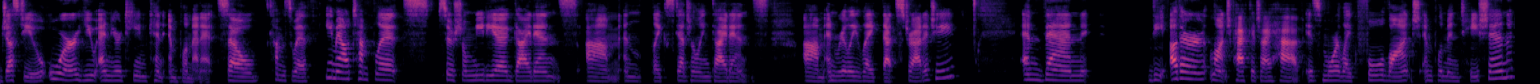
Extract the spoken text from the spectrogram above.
just you, or you and your team can implement it. So comes with email templates, social media guidance, um, and like scheduling guidance, um, and really like that strategy. And then the other launch package I have is more like full launch implementation,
